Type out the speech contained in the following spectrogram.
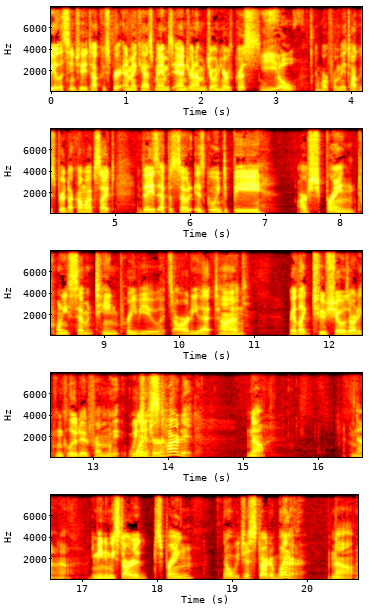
You're listening to the Otaku Spirit Anime Cast. My name is Andrew, and I'm joined here with Chris, Yo. and we're from the OtakuSpirit.com website. And today's episode is going to be our spring 2017 preview. It's already that time. What? We had like two shows already concluded from We, we winter. just started. no, no, no. You mean we started spring? No, we just started winter. No,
